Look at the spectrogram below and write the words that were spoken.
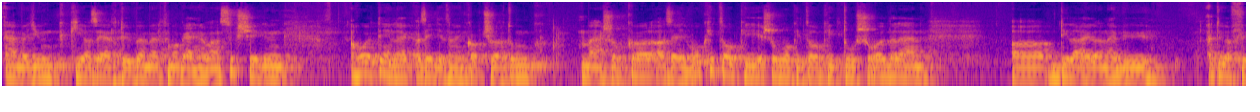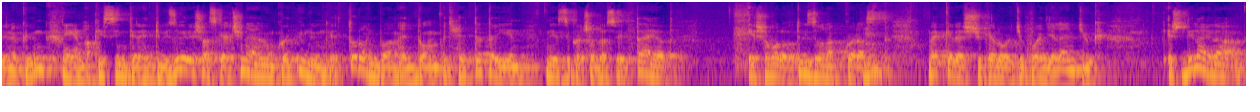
elmegyünk ki az erdőbe, mert magányra van szükségünk, ahol tényleg az egyetlen kapcsolatunk másokkal az egy walkie és a walkie túlsó oldalán a Delilah nevű hát ő a főnökünk, Igen. aki szintén egy tűzőr, és azt kell csinálnunk, hogy ülünk egy toronyban, egy domb vagy hegy tetején, nézzük a csodaszép tájat, és ha való tűz van, akkor azt hmm. megkeressük, eloltjuk, vagy jelentjük. És Delilah,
